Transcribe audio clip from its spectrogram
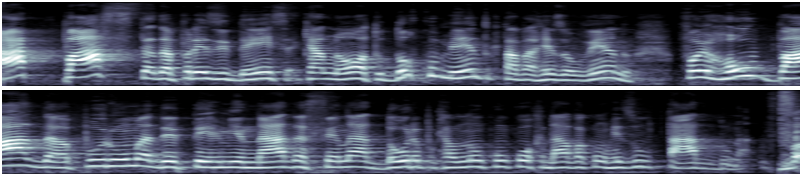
A pasta da presidência, que anota, o documento que estava resolvendo, foi roubada por uma determinada senadora, porque ela não concordava com o resultado. V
